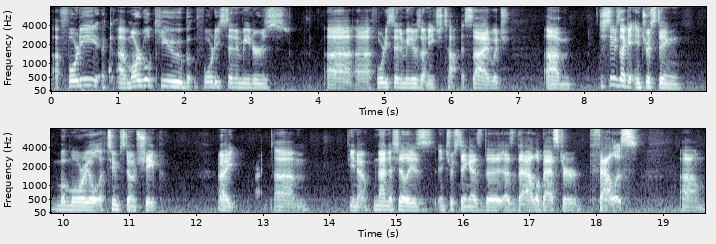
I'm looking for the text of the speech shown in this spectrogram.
A 40 a marble cube 40 centimeters uh, uh, 40 centimeters on each t- side which um, just seems like an interesting memorial a tombstone shape right um, you know not necessarily as interesting as the as the alabaster phallus um,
